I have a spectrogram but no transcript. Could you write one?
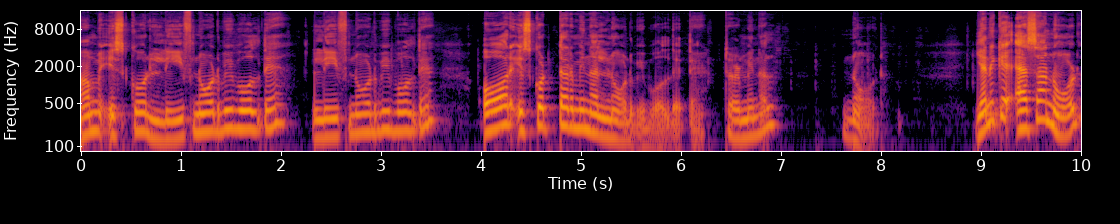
हम इसको लीफ नोड भी बोलते हैं लीफ नोड भी बोलते हैं, और इसको टर्मिनल नोड भी बोल देते हैं टर्मिनल नोड यानी कि ऐसा नोड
